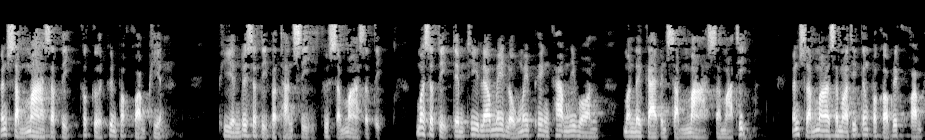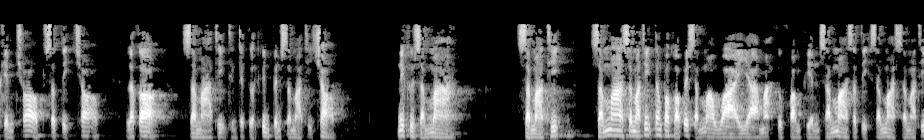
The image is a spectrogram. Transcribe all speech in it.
นั้นสัมมาสติก็เกิดขึ้นเพราะความเพียรเพียรด้วยสติปัฏฐานสี่คือสัมมาสติ เมื่อสติเต็มที่แล้วไม่หลงไม่เพ่งข้ามนิวรณ์ มันเลยกลายเป็นสัมมาสมาธินั้นสัมมาสมาธิต้องประกอบด้วยความเพียรชอบ สติชอบ แล้วก็สมาธิถึงจะเกิดขึ้นเป็นสมาธิชอบ นี่คือสัมมาสมาธิ สัมมาสมาธิต้องประกอบด้วยสัมมาวายามะคือความเพียร สัมมาสติ สัมมาสมาธิ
